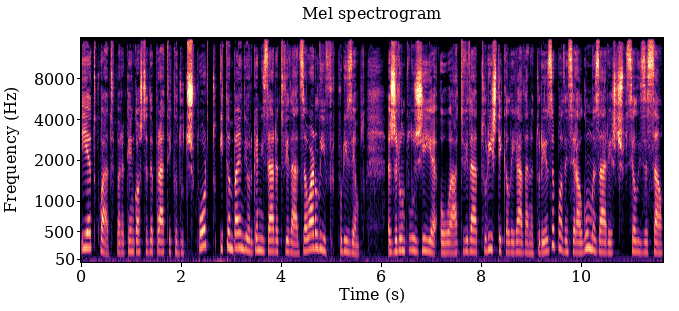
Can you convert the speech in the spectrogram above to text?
e é adequado para quem gosta da prática do desporto e também de organizar atividades ao ar livre, por exemplo. A gerontologia ou a atividade turística ligada à natureza podem ser algumas áreas de especialização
